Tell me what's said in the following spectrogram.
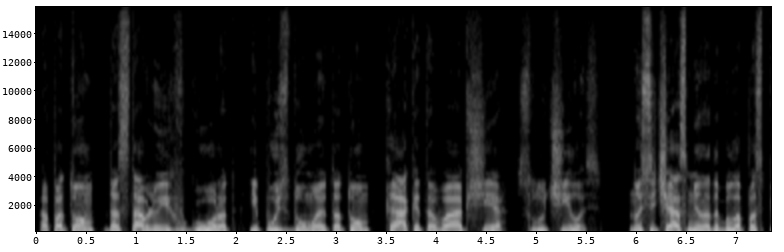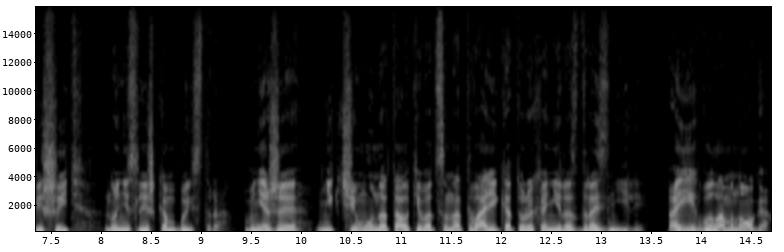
А потом доставлю их в город, и пусть думают о том, как это вообще случилось. Но сейчас мне надо было поспешить, но не слишком быстро. Мне же ни к чему наталкиваться на тварей, которых они раздразнили. А их было много.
